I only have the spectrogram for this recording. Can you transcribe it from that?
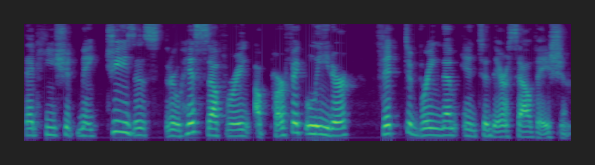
that he should make Jesus, through his suffering, a perfect leader fit to bring them into their salvation.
